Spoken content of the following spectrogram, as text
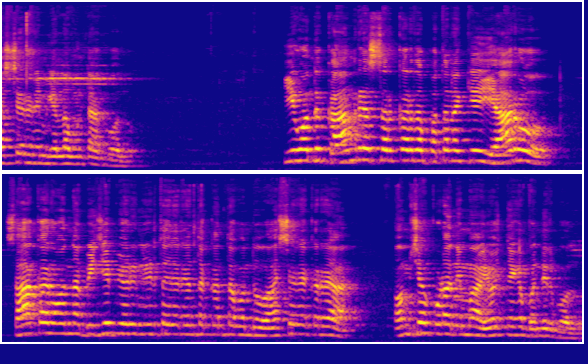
ಆಶ್ಚರ್ಯ ನಿಮಗೆಲ್ಲ ಉಂಟಾಗ್ಬೋದು. ಈ ಒಂದು ಕಾಂಗ್ರೆಸ್ ಸರ್ಕಾರದ ಪತನಕ್ಕೆ ಯಾರು ಸಹಕಾರವನ್ನು ಬಿ ಜೆ ಪಿಯವರಿಗೆ ನೀಡ್ತಾ ಇದ್ದಾರೆ ಅಂತಕ್ಕಂಥ ಒಂದು ಆಶ್ಚರ್ಯಕರ ಅಂಶ ಕೂಡ ನಿಮ್ಮ ಯೋಚನೆಗೆ ಬಂದಿರ್ಬೋದು.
